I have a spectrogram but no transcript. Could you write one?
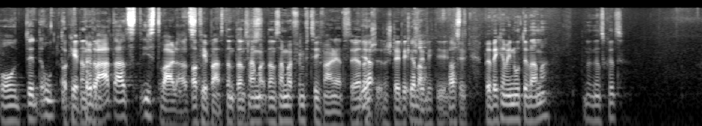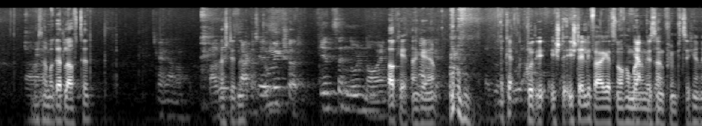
Und, den, und okay, dann, Privatarzt dann, ist Wahlarzt. Okay, passt. Dann, dann, sagen, wir, dann sagen wir 50 Wahlärzte. Ja, dann, ja, stelle, genau, stelle ich die. Stelle. Bei welcher Minute waren wir? Nur ganz kurz. Was haben wir gerade Laufzeit? Keine Ahnung. Was steht denn? Hast du mitgeschaut? 14.09. Okay, danke. Ja. Okay. Gut, ich, ich stelle die Frage jetzt noch einmal ja, und wir sagen 50. Ja.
